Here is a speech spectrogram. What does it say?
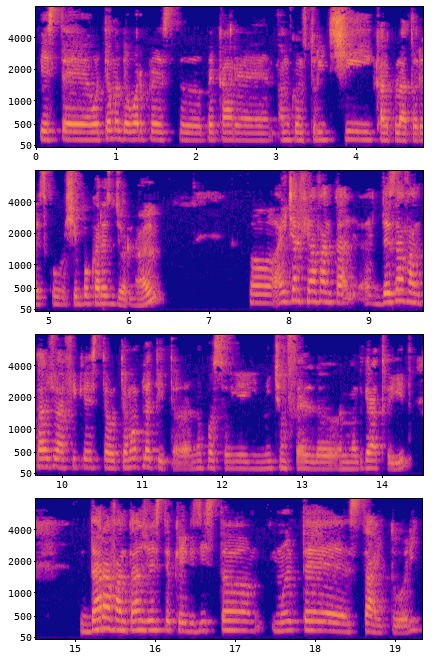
Este o temă de WordPress uh, pe care am construit și Calculatorescu și Bucharest Journal. Uh, aici ar fi avantaj, dezavantajul ar fi că este o temă plătită, nu poți să o iei în niciun fel în mod gratuit, dar avantajul este că există multe site-uri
